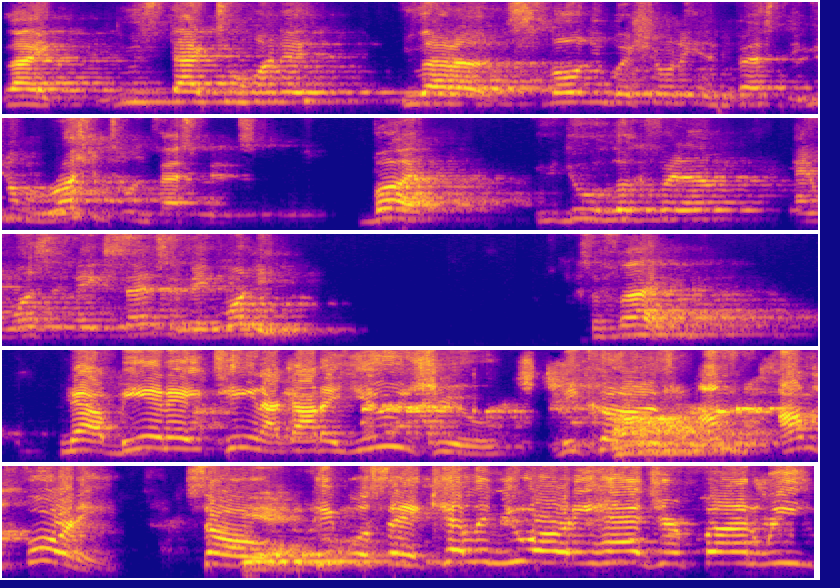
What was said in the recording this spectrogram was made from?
Like you stack two hundred, you gotta slowly but surely invest it. You don't rush into investments, but you do look for them, and once it makes sense, it make money. It's a fact. Now, being 18, I gotta use you because I'm I'm 40. So Yeah. people say, Kellen, you already had your fun. We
